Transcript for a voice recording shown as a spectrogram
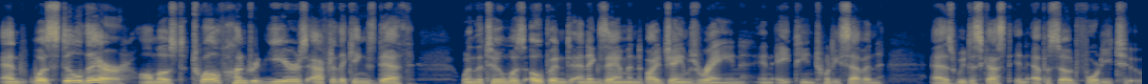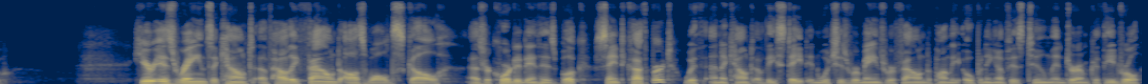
and was still there almost 1200 years after the king's death when the tomb was opened and examined by James Raine in 1827, as we discussed in episode 42. Here is Raine's account of how they found Oswald's skull as recorded in his book, St. Cuthbert, with an account of the state in which his remains were found upon the opening of his tomb in Durham Cathedral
